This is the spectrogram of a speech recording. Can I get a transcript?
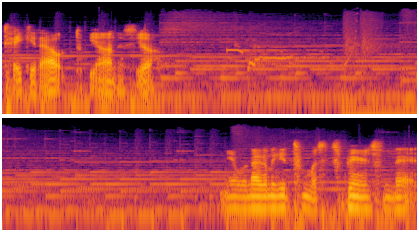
take it out, to be honest, yeah. Yeah, we're not gonna get too much experience from that.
